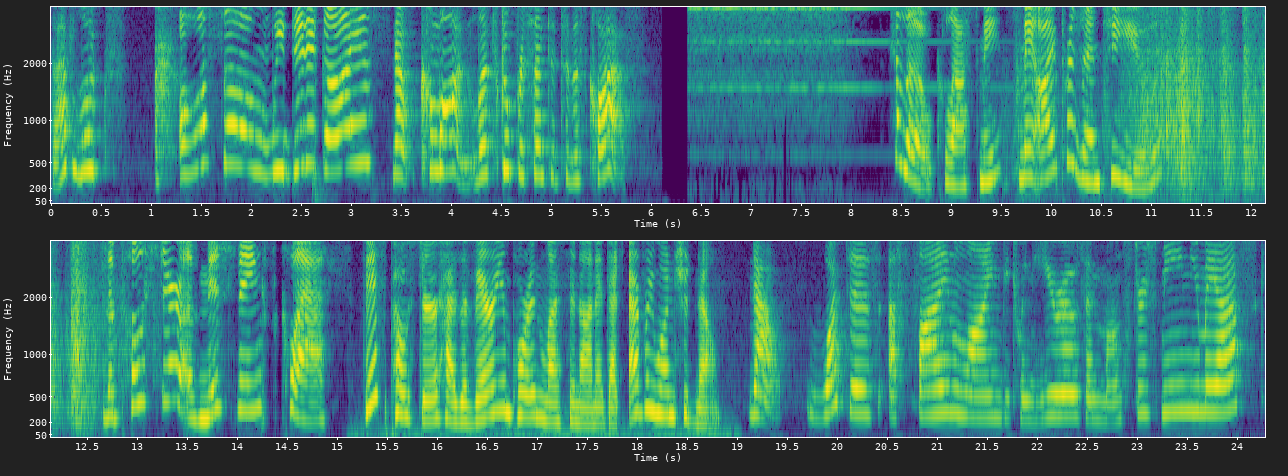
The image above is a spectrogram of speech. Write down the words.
That looks awesome. We did it, guys. Now, come on, let's go present it to this class. Hello, classmates. May I present to you the poster of Miss Fink's class. This poster has a very important lesson on it that everyone should know. Now, what does a fine line between heroes and monsters mean, you may ask?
